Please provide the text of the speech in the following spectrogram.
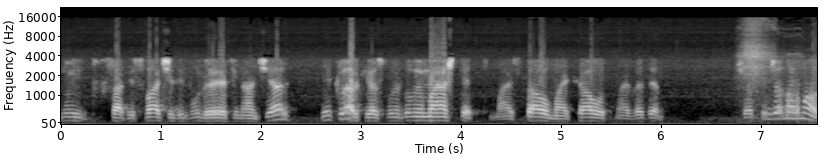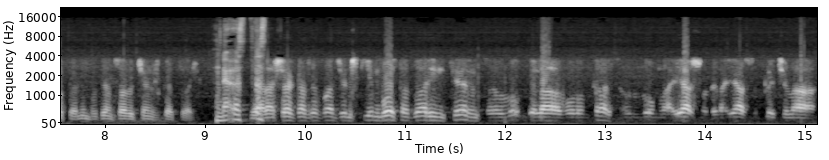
nu-i satisface din punct de vedere financiar, e clar că el spune, domnule, mai aștept, mai stau, mai caut, mai vedem. Și atunci e normal că nu putem să aducem jucători. Da, asta... Dar așa ca să facem schimbul ăsta doar intern, să luăm de la voluntar, să luăm la Iași sau de la Iași să plece la,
